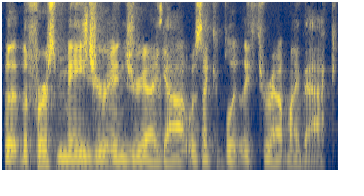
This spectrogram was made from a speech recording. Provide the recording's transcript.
the the first major injury I got was I completely threw out my back.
